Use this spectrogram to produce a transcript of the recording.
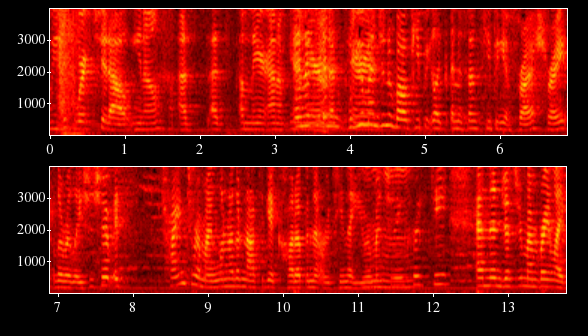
We just work shit out, you know, as as a mayor and a, in a and marriage as it's parents. you mentioned about keeping like in a sense keeping it fresh right the relationship it's trying to remind one another not to get caught up in that routine that you were Mm-hmm. mentioning christy and then just remembering like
